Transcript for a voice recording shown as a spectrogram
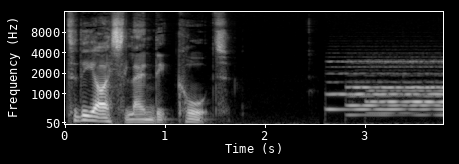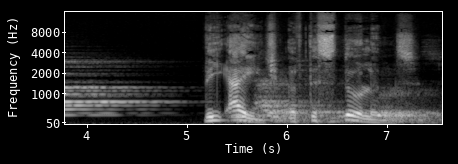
to the Icelandic court. The Age of the Sturlungs.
